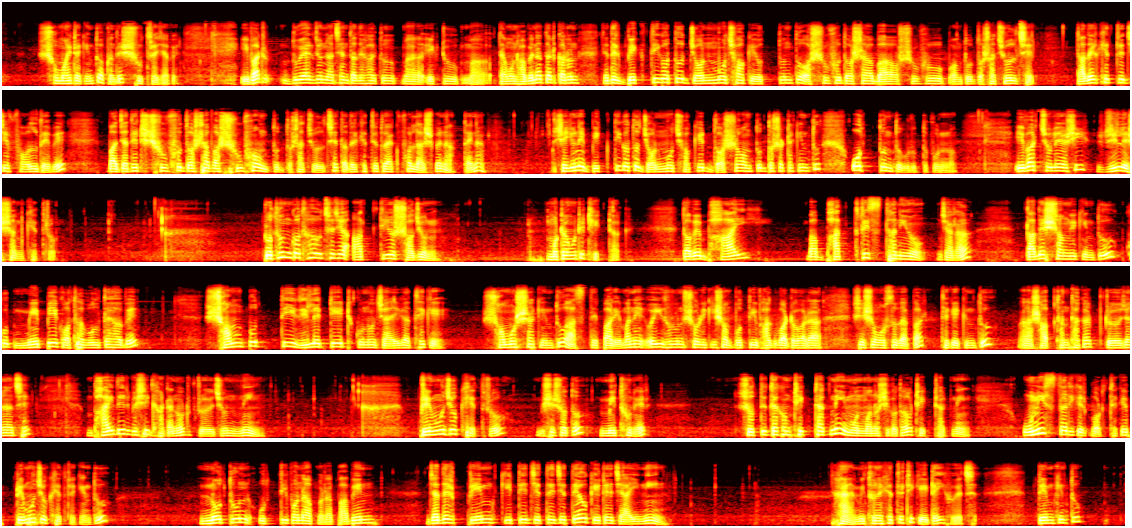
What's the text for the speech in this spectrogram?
সময়টা কিন্তু আপনাদের সূত্রে যাবে। এবার দু একজন আছেন, তাদের হয়তো একটু তেমন হবে না। তার কারণ যাদের ব্যক্তিগত জন্ম ছকে অত্যন্ত অশুভ দশা বা অশুভ অন্তর্দশা চলছে, তাদের ক্ষেত্রে যে ফল দেবে বা যাদের শুভ দশা বা শুভ অন্তর্দশা চলছে, তাদের ক্ষেত্রে তো এক ফল আসবে না, তাই না? সেই জন্যে ব্যক্তিগত জন্ম ছকের দশা অন্তর্দশাটা কিন্তু অত্যন্ত গুরুত্বপূর্ণ। এবার চলে আসি রিলেশন ক্ষেত্র। প্রথম কথা হচ্ছে যে আত্মীয় স্বজন মোটামুটি ঠিকঠাক। তবে ভাই বা ভাতৃস্থানীয় যারা, তাদের সঙ্গে কিন্তু খুব মেপে কথা বলতে হবে সম্পত্তি রিলেটেড কোনো জায়গা থেকে সমস্যা কিন্তু আসতে পারে। মানে ওই ধরুন শরিকি সম্পত্তি, ভাগ বাটোয়ারা, সে সমস্ত ব্যাপার থেকে কিন্তু সাবধান থাকার প্রয়োজন আছে। ভাইদের বেশি ঘাঁটানোর প্রয়োজন নেই। প্রেমজ ক্ষেত্র, বিশেষত মিথুনের, সত্যি তো এখন ঠিকঠাক নেই, মন মানসিকতাও ঠিকঠাক নেই। উনিশ তারিখের পর থেকে প্রেমজ ক্ষেত্রে কিন্তু নতুন উদ্দীপনা আপনারা পাবেন, যাদের প্রেম কেটে যেতে যেতেও কেটে যায়নি। হ্যাঁ মিথুনের ক্ষেত্রে ঠিক এটাই হয়েছে। প্রেম কিন্তু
